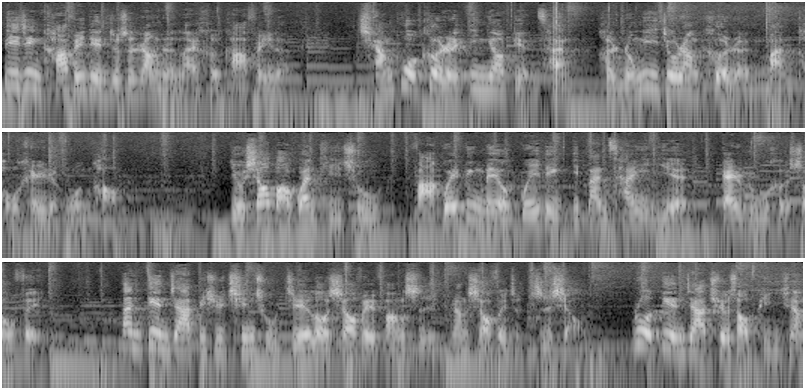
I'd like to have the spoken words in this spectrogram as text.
毕竟咖啡店就是让人来喝咖啡的，强迫客人硬要点餐，很容易就让客人满头黑人问号。有消保官提出，法规并没有规定一般餐饮业该如何收费，但店家必须清楚揭露消费方式，让消费者知晓。若店家缺少品相，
